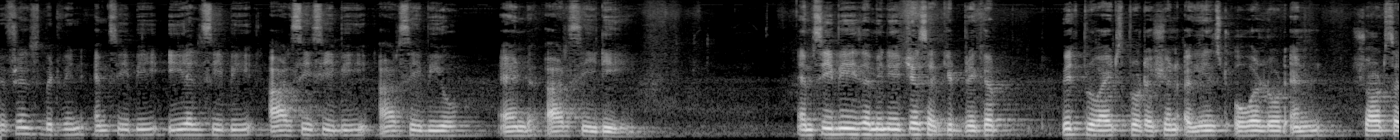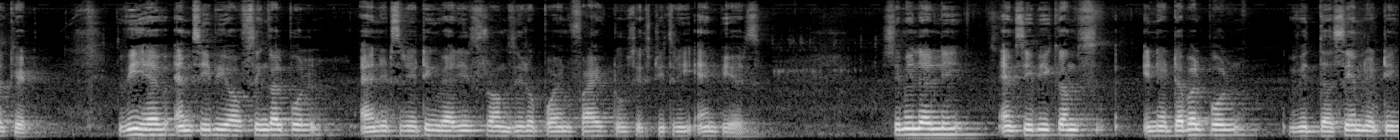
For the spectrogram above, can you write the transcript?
Difference between MCB, ELCB, RCCB, RCBO and RCD. MCB is a miniature circuit breaker which provides protection against overload and short circuit. We have MCB of single pole and its rating varies from 0.5 to 63 amperes. Similarly, MCB comes in a double pole with the same rating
